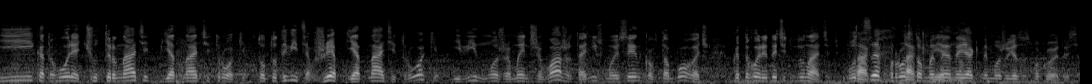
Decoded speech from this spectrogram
і категорія 14-15 років. Тобто, дивіться, вже 15 років, і він може менше важити, аніж Моїсеєнков та Богач в категорії 10-11. Оце Так, просто так, мене вірно. ніяк не можу я заспокоїтися.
